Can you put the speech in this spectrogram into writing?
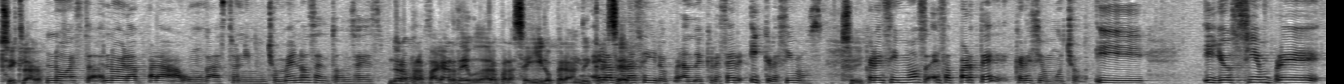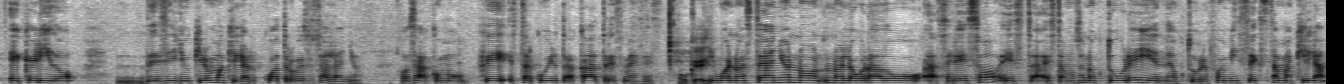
Sí, claro. No, está, no era para un gasto ni mucho menos, entonces... No era para pagar deuda, era para seguir operando y crecer. Era para seguir operando y crecer y crecimos. Sí. Crecimos, esa parte creció mucho. Y, y yo siempre he querido decir, yo quiero maquilar cuatro veces al año. O sea, como que estar cubierta cada tres meses. Okay. Y bueno, este año no, no he logrado hacer eso. Está, estamos en octubre y en octubre fue mi sexta maquila.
